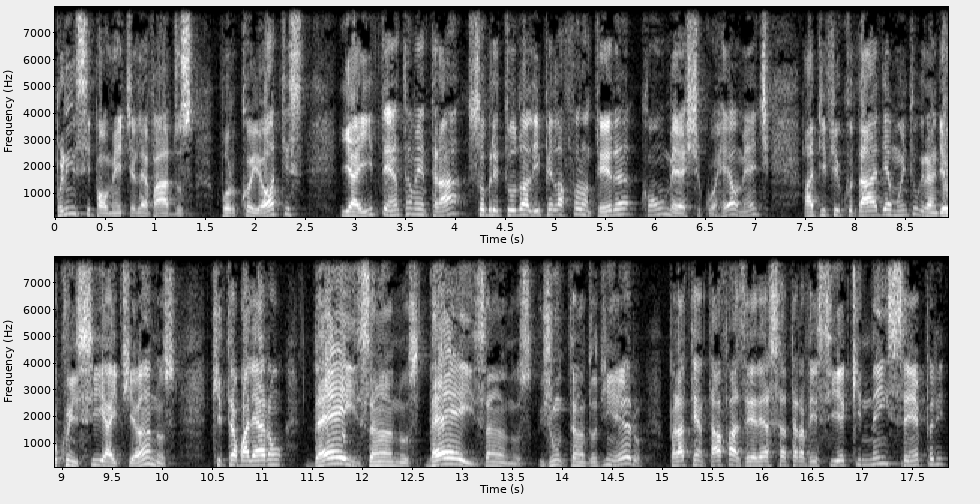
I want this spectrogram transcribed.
principalmente levados por coiotes, e aí tentam entrar, sobretudo ali pela fronteira com o México. Realmente, a dificuldade é muito grande. Eu conheci haitianos que trabalharam 10 anos, 10 anos juntando dinheiro para tentar fazer essa travessia que nem sempre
